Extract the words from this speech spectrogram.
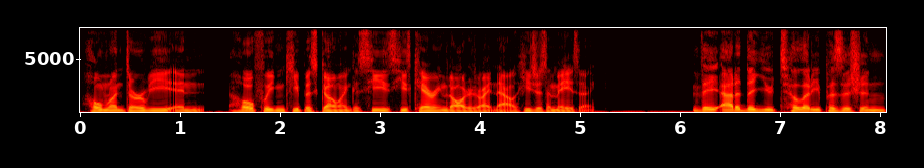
home run derby and hopefully he can keep us going because he's he's carrying the Dodgers right now. He's just amazing. They added the utility position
